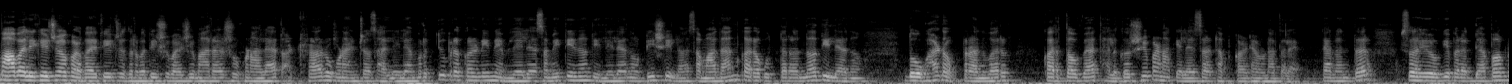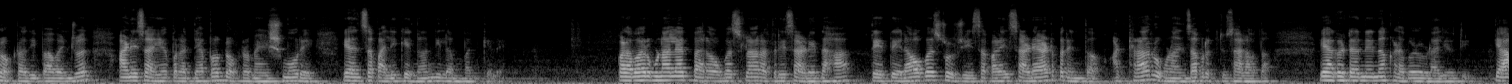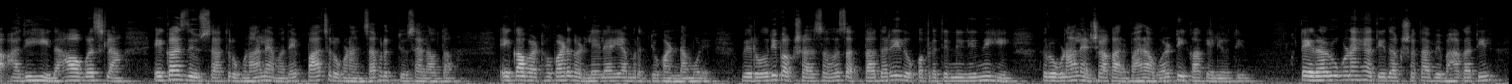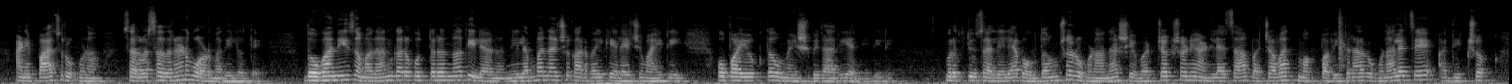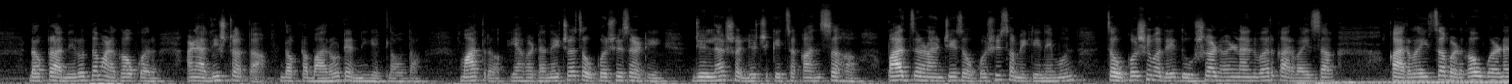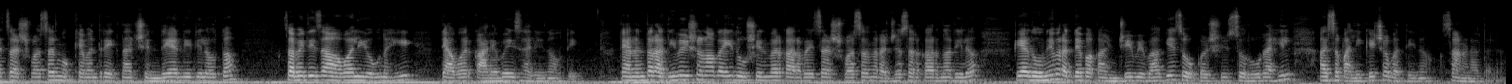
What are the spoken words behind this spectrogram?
महापालिकेच्या कळवा छत्रपती शिवाजी महाराज रुग्णालयात अठरा रुग्णांच्या झालेल्या मृत्यू प्रकरणी नेमलेल्या समितीनं दिलेल्या नोटिशीला समाधानकारक उत्तरं न दिल्यानं दोघा डॉक्टरांवर कर्तव्यात हलगर्जीपणा केल्याचा ठपका ठेवण्यात आलाय. त्यानंतर सहयोगी प्राध्यापक डॉक्टर दीपा वंजन आणि सहाय्यक प्राध्यापक डॉक्टर महेश मोरे यांचं पालिकेनं निलंबन केलंय. कळवा रुग्णालयात बारा ऑगस्टला रात्री साडेदहा ते तेरा ऑगस्ट रोजी सकाळी साडेआठपर्यंत अठरा रुग्णांचा मृत्यू झाला होता. या घटनेनं खळबळ उडाली होती. त्याआधीही दहा ऑगस्टला एकाच दिवसात रुग्णालयामध्ये पाच रुग्णांचा मृत्यू झाला होता. एका पाठोपाठ घडलेल्या या मृत्यूकांडामुळे विरोधी पक्षासह सत्ताधारी लोकप्रतिनिधींनीही रुग्णालयाच्या कारभारावर टीका केली होती. तेरा रुग्ण हे अतिदक्षता विभागातील आणि पाच रुग्ण सर्वसाधारण वॉर्डमधील होते. दोघांनी समाधानकारक उत्तरं न दिल्यानं निलंबनाची कारवाई केल्याची माहिती उपायुक्त उमेश बिदारी यांनी दिली. मृत्यू झालेल्या बहुतांश रुग्णांना शेवटच्या क्षणी आणल्याचा बचावात्मक पवित्रा रुग्णालयाचे अधीक्षक डॉक्टर अनिरुद्ध माळगावकर आणि अधिष्ठाता डॉक्टर बारोट यांनी घेतला होता. मात्र या घटनेच्या चौकशीसाठी जिल्हा शल्यचिकित्सकांसह पाच जणांची चौकशी समिती नेमून चौकशीमध्ये दोषी आढळणाऱ्यांवर कारवाईचा कारवाईचा बडगा उघडण्याचं आश्वासन मुख्यमंत्री एकनाथ शिंदे यांनी दिलं होतं. समितीचा अहवाल येऊनही त्यावर कार्यवाही झाली नव्हती. त्यानंतर अधिवेशनातही दोषींवर कारवाईचं आश्वासन राज्य सरकारनं दिलं. या दोन्ही प्राध्यापकांची विभागीय चौकशी सुरू राहील असं पालिकेच्या वतीनं सांगण्यात आलं.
